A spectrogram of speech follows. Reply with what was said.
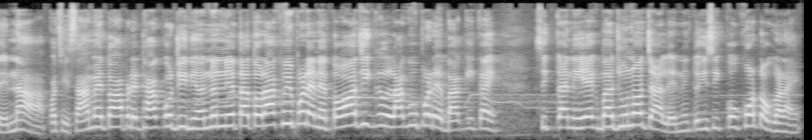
તે. ના, પછી સામે તો આપણે ઠાકોરજીની અનન્યતા તો રાખવી પડે ને? તો જ લાગુ પડે, બાકી કાંઈ સિક્કાની એક બાજુ ન ચાલે, નહીં તો એ સિક્કો ખોટો ગણાય.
